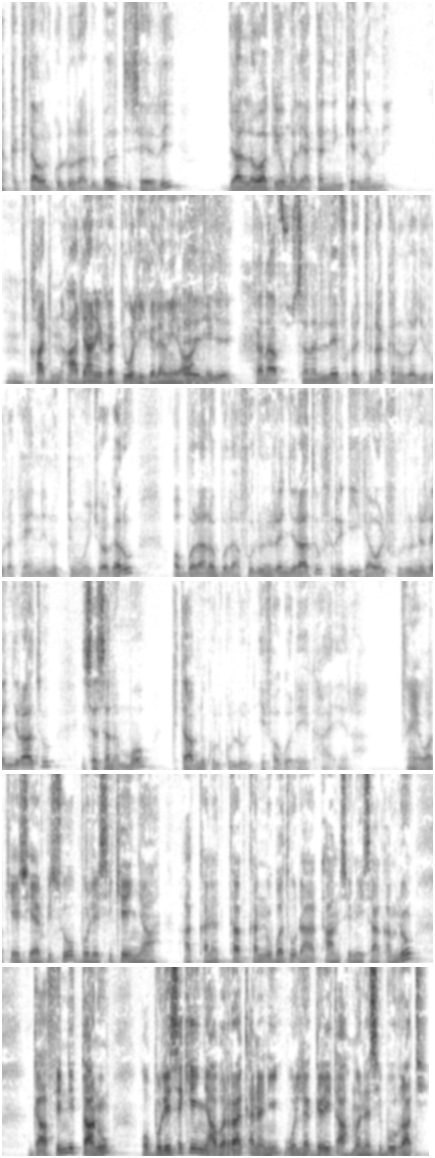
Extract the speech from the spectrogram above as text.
akka kitaaba qulqulluurraa dubbatutti seerri jaalala waaqayyoo malee akka inni hin kennamne. Aadaan irratti waliigalameedha waan ta'eef. Kanaaf sanallee fudhachuun akka nurra jirudha kan inni nutti himu jechuudha garuu obbolaan obbolaa fuudhuun irra hin jiraatu firri dhiigaa wal fuudhuun irra hin jiraatu isa sana immoo kitaabni qulqulluun ifa godhee kaa'eera. Waaqayyoon si eebbisu obboleessi keenya akkanatti akka nu hubatuudha dhaamsinu isaa qabnu gaaffiin itti aanu obboleessa keenya abarraa qananii wallagga lixaa mana sibuurraati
